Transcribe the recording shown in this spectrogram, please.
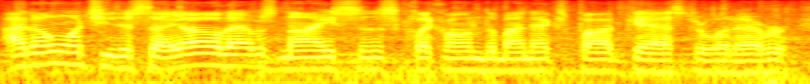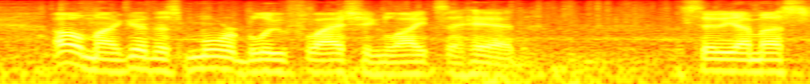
I don't want you to say, "Oh, that was nice," and just click on to my next podcast or whatever. Oh my goodness, more blue flashing lights ahead. The city I must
